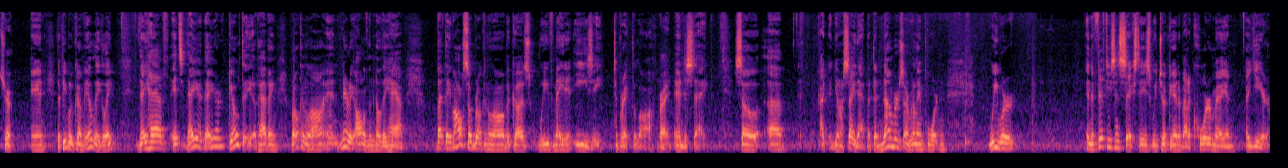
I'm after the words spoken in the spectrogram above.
Sure and the people who come illegally, they have it's they are, they are guilty of having broken the law, and nearly all of them know they have. But they've also broken the law because we've made it easy to break the law right. and to stay. So, uh, I, you know, say that, but the numbers are really important. We were in the 50s and 60s, we took in about a quarter million a year.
